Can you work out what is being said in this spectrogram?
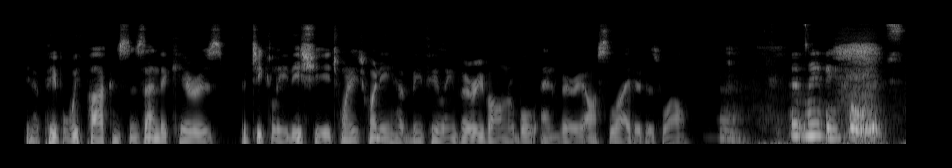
you know, people with Parkinson's and their carers, particularly this year, 2020, have been feeling very vulnerable and very isolated as well. Mm. But moving forwards,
